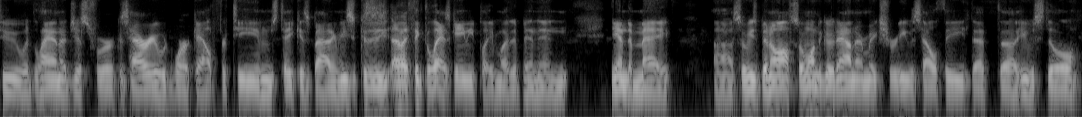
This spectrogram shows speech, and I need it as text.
to Atlanta just for because Harry would work out for teams, take his batting. He's because I think the last game he played might have been in the end of May. Uh, so he's been off. So I wanted to go down there and make sure he was healthy, that uh, he was still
